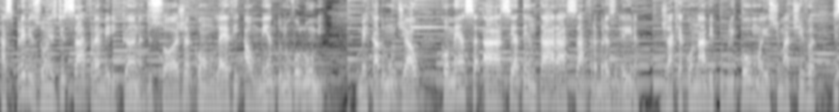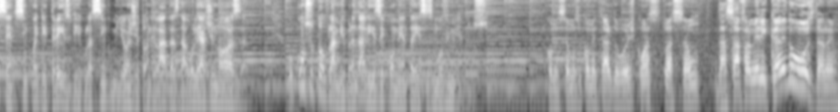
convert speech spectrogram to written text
as previsões de safra americana de soja com leve aumento no volume. O mercado mundial começa a se atentar à safra brasileira, já que a Conab publicou uma estimativa de 153,5 milhões de toneladas da oleaginosa. O consultor Vlamir Brandalize comenta esses movimentos. Começamos o comentário hoje com a situação da safra americana e do USDA, né?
